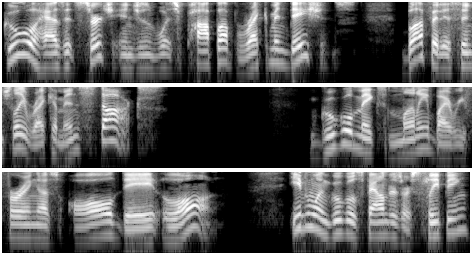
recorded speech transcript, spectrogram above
Google has its search engine which pop up recommendations. Buffett essentially recommends stocks. Google makes money by referring us all day long. Even when Google's founders are sleeping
